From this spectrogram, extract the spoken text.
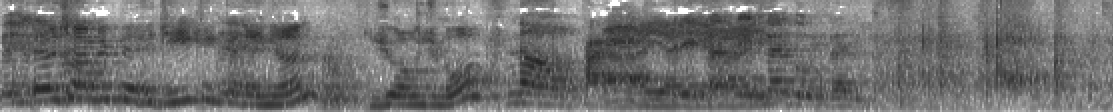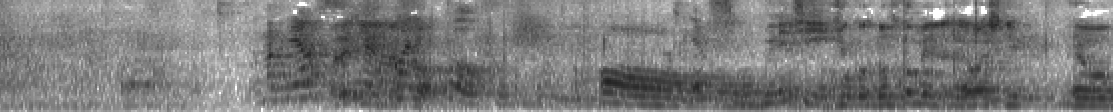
Eu já me perdi. Quem tá ganhando? João de novo? Não, tá. Ai, ai, 3 a ai. 3 a 2, Alice. Uma criancinha. Olha aqui, Olha pessoal. que fofo. Oh. Uma criancinha. Bonitinho. Ficou, não ficou melhor. Eu acho que eu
